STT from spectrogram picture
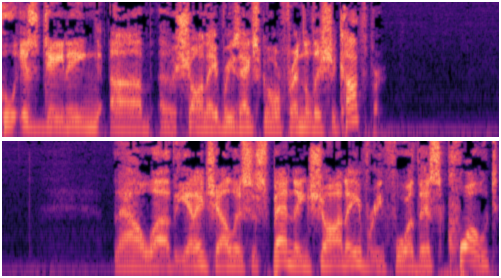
who is dating uh, uh, Sean Avery's ex-girlfriend, Elisha Cuthbert. Now, uh, the NHL is suspending Sean Avery for this quote,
